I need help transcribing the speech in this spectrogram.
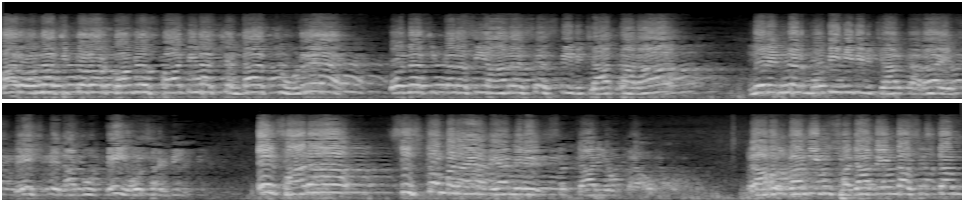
ਪਰ ਉਹਨਾਂ ਚਿੱਕਰ ਔਰ ਕਾਂਗਰਸ ਪਾਰਟੀ ਦਾ ਝੰਡਾ ਝੂਲ ਰਿਹਾ ਉਹਨਾਂ ਚਿੱਕਰ ਅਸੀਂ ਆਰਐਸਐਸ ਦੀ ਵਿਚਾਰਧਾਰਾ ਨਰਿੰਦਰ ਮੋਦੀ ਜੀ ਦੀ ਵਿਚਾਰਧਾਰਾ ਇਸ ਦੇਸ਼ ਤੇ ਲਾਗੂ ਨਹੀਂ ਹੋ ਸਕਦੀ। ਇਹ ਸਾਰਾ ਸਿਸਟਮ ਬਣਾਇਆ ਗਿਆ ਮੇਰੇ ਸਰਕਾਰੀਓ ਭਰਾਓ। ਰਾਹੁਲ ਗਾਂਧੀ ਨੂੰ ਸਜ਼ਾ ਦੇਣ ਦਾ ਸਿਸਟਮ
